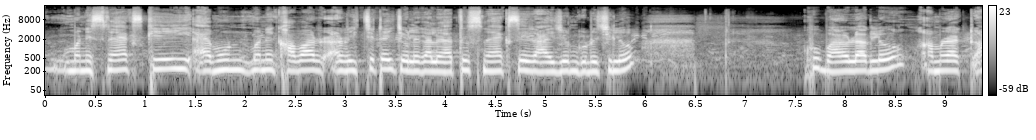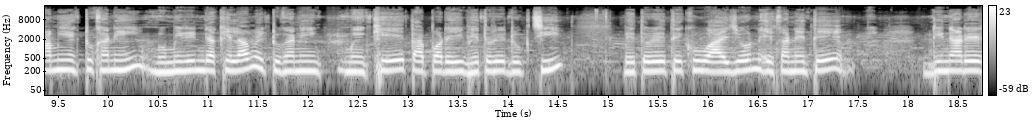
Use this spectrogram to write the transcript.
মানে স্ন্যাক্স খেয়েই এমন মানে খাবার আর ইচ্ছেটাই চলে গেল। এত স্ন্যাক্সের আয়োজন করেছিল। খুব ভালো লাগল। আমরা একটু, আমি একটুখানি মিরিন্ডা খেলাম, একটুখানি খেয়ে তারপরে এই ভেতরে ঢুকছি। ভেতরেতে খুব আয়োজন, এখানেতে ডিনারের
